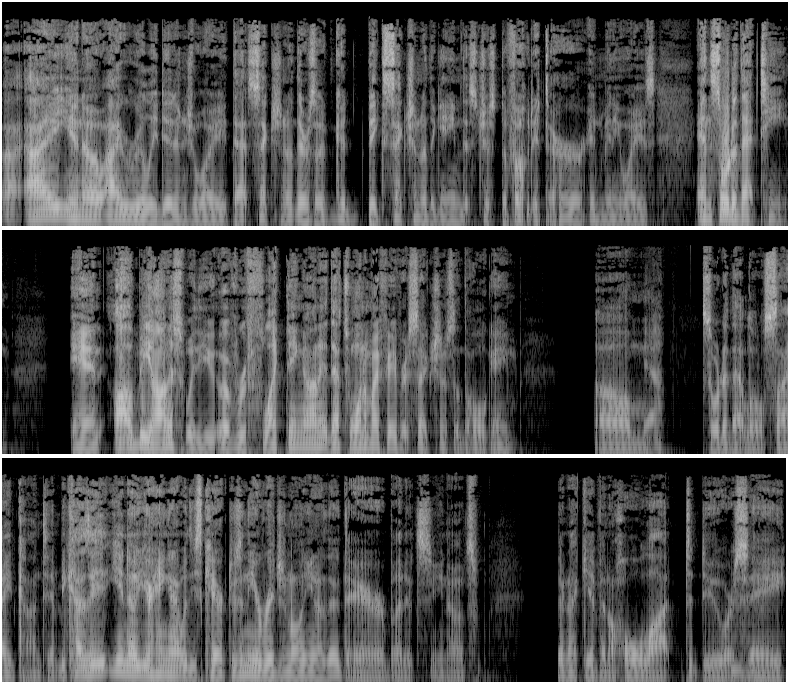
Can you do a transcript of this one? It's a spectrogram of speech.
I, I you know I really did enjoy that section. Of, there's a good big section of the game that's just devoted to her in many ways, and sort of that team. And I'll be honest with you, of reflecting on it, that's one of my favorite sections of the whole game. Um, Yeah. Sort of that little side content because it, you know, you're hanging out with these characters in the original. You know, they're there, but it's you know, it's they're not given a whole lot to do or Mhm. say,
